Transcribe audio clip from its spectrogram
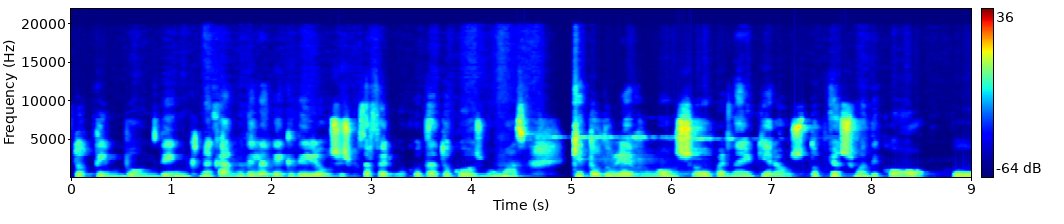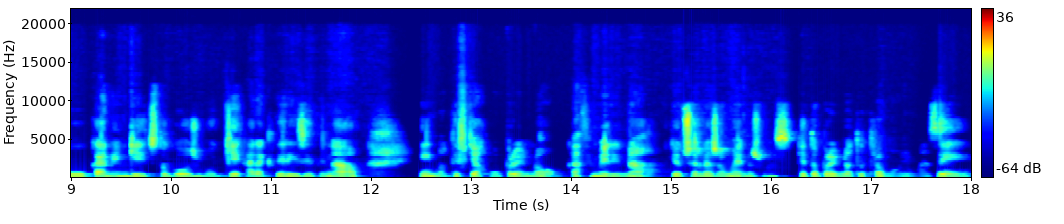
το team bonding, να κάνουμε δηλαδή εκδηλώσεις που θα φέρουμε κοντά τον κόσμο μας και το δουλεύουμε όσο περνάει ο καιρός. Το πιο σημαντικό που κάνει engage τον κόσμο και χαρακτηρίζει την app είναι ότι φτιάχνουμε πρωινό καθημερινά για τους εργαζομένους μας. Και το πρωινό το τρώμε όλοι μαζί.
